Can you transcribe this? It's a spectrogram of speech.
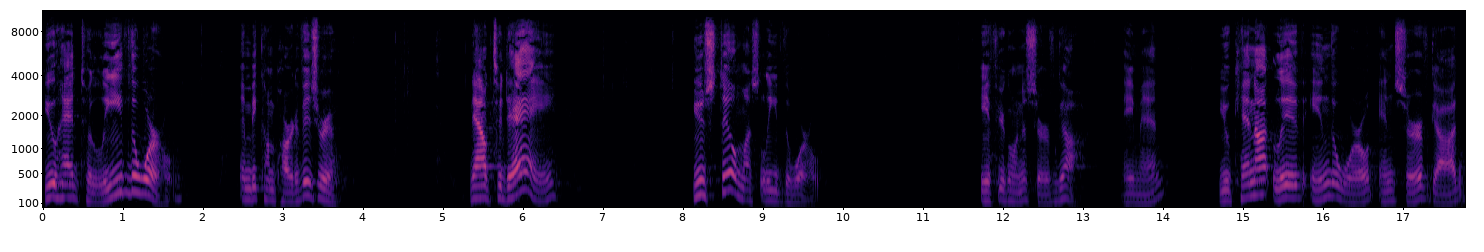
You had to leave the world and become part of Israel. Now, today, you still must leave the world if you're going to serve God. Amen? You cannot live in the world and serve God.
